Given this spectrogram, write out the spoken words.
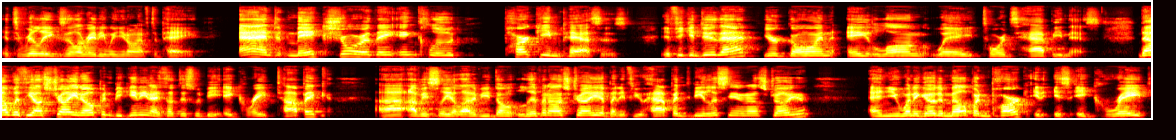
It's really exhilarating when you don't have to pay. And make sure they include parking passes. If you can do that, you're going a long way towards happiness. Now, with the Australian Open beginning, I thought this would be a great topic. Uh, obviously, a lot of you don't live in Australia, but if you happen to be listening in Australia and you want to go to Melbourne Park, it is a great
